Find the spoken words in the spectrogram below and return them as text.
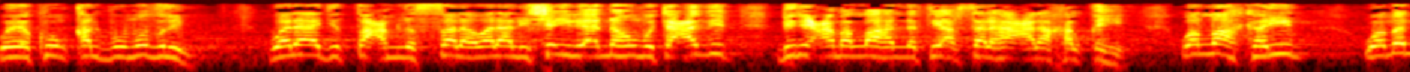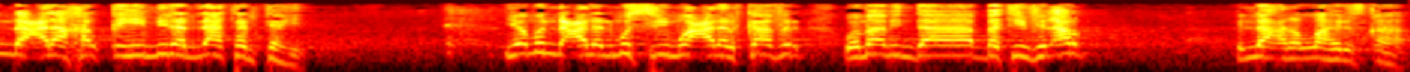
ويكون قلبه مظلم. ولا يجد طعم للصلاة ولا لشيء لأنه متعذب بنعم الله التي أرسلها على خلقه. والله كريم ومن على خلقه منا لا تنتهي. يمن على المسلم وعلى الكافر وما من دابة في الأرض إلا على الله رزقها.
